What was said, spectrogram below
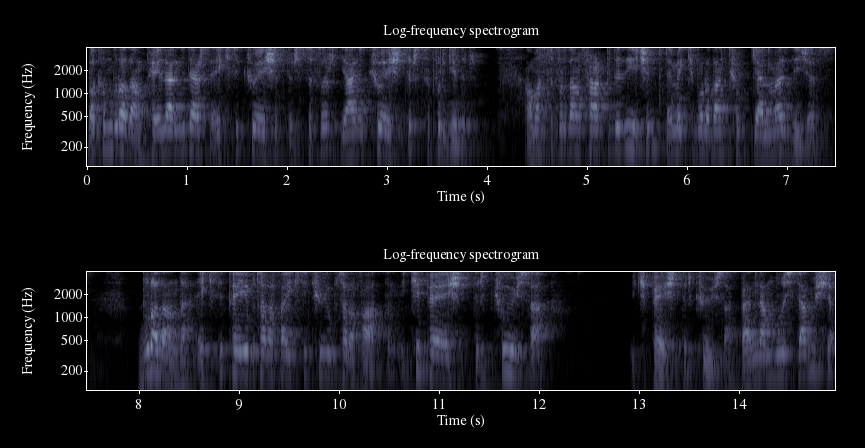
Bakın buradan P'ler giderse eksi Q eşittir 0. Yani Q eşittir 0 gelir. Ama sıfırdan farklı dediği için demek ki buradan kök gelmez diyeceğiz. Buradan da eksi P'yi bu tarafa eksi Q'yu bu tarafa attım. 2P eşittir Q ise 2P eşittir Q ise benden bu istenmiş ya.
